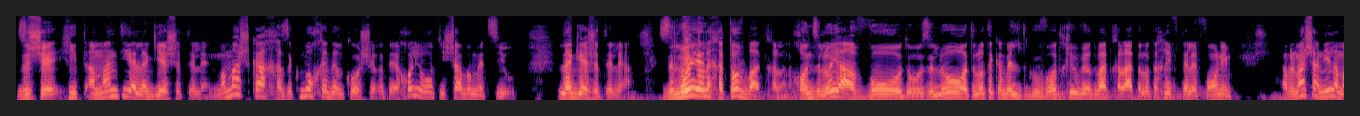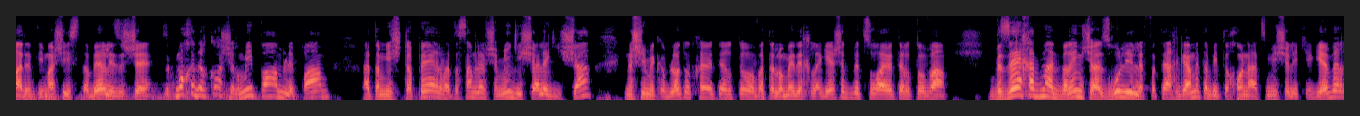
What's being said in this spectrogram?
זה שהתאמנתי על לגשת אליהן, ממש ככה, זה כמו חדר כושר, אתה יכול לראות אישה במציאות, לגשת אליה. זה לא יהיה לך טוב בהתחלה, נכון? זה לא יעבוד או זה לא, אתה לא תקבל תגובות חיוביות בהתחלה, אתה לא תחליף טלפונים, אבל מה שאני למדתי, מה שהסתבר לי זה שזה כמו חדר כושר, מפעם לפעם אתה משתפר ואתה שם לב שמגישה לגישה נשים מקבלות אותך יותר טוב, אתה לומד איך לגשת בצורה יותר טובה וזה אחד מהדברים שעזרו לי לפתח גם את הביטחון העצמי שלי כגבר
